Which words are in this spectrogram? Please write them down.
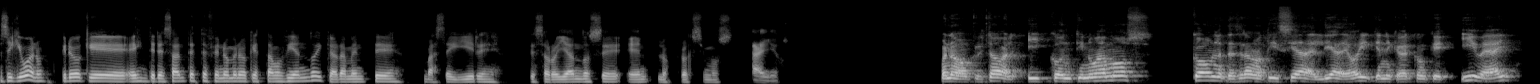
Así que bueno, creo que es interesante este fenómeno que estamos viendo y claramente va a seguir desarrollándose en los próximos años. Bueno, Cristóbal, y continuamos con la tercera noticia del día de hoy. Tiene que ver con que eBay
